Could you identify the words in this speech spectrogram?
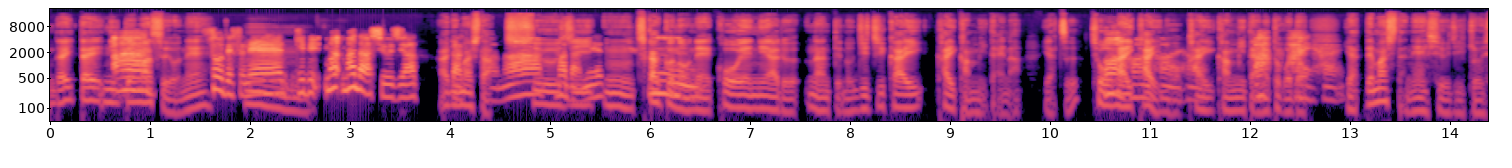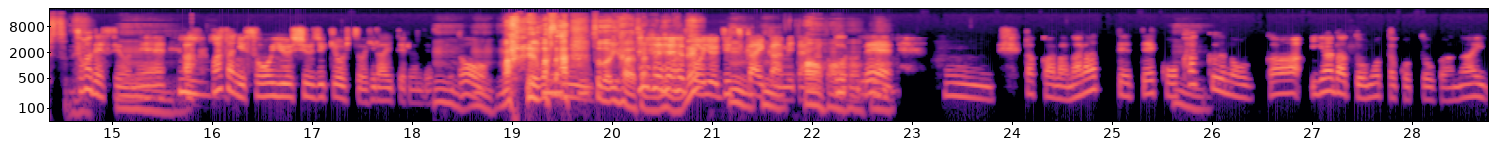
だいたい似てますよね。そうですね、うんギリままだ習字あっありました。習字、まだねうん、近くのね、公園にあるなんていうの自治会会館みたいなやつ、町内会の会館みたいなとこあはいではい。やってましたね、習字教室ね。そうですよね、うん。あうんまさにそういう習字教室を開いてるんですけど、うんうん。ままさ、あうん。その井原さんね。そういう自治会館みたいなところで、うん。だから習っててこう書くのが嫌だと思ったことがない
